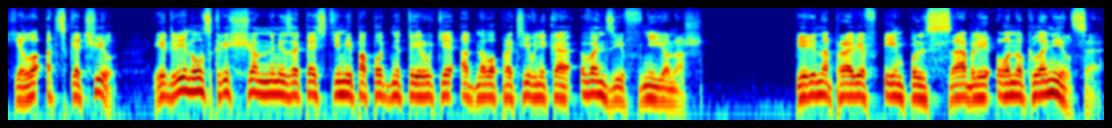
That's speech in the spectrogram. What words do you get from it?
Хило отскочил и двинул скрещенными запястьями по поднятой руке одного противника, вонзив в нее нож. Перенаправив импульс сабли, он уклонился,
